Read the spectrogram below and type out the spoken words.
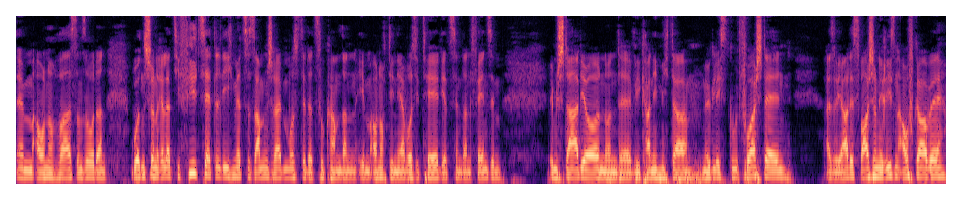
ähm, auch noch was und so. Dann wurden schon relativ viel Zettel, die ich mir zusammenschreiben musste. Dazu kam dann eben auch noch die Nervosität. Jetzt sind dann Fans im, im Stadion und äh, wie kann ich mich da möglichst gut vorstellen? Also ja, das war schon eine Riesenaufgabe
